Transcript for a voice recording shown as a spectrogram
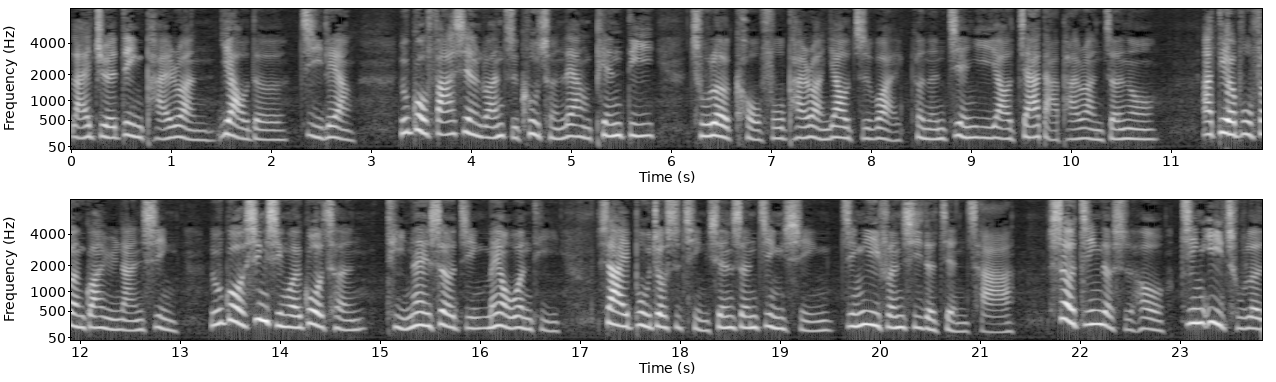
来决定排卵药的剂量。如果发现卵子库存量偏低，除了口服排卵药之外，可能建议要加打排卵针哦。那第二部分关于男性。如果性行为过程体内射精没有问题，下一步就是请先生进行精液分析的检查。射精的时候，精液除了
